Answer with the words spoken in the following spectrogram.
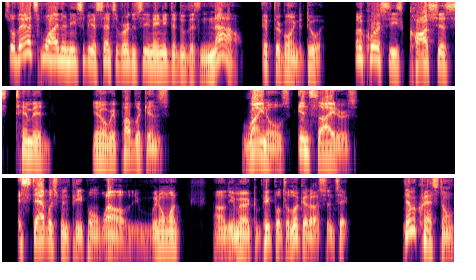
So that's why there needs to be a sense of urgency and they need to do this now if they're going to do it but of course these cautious timid you know republicans RINOs insiders establishment people, well, we don't want uh, the American people to look at us and say, Democrats don't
